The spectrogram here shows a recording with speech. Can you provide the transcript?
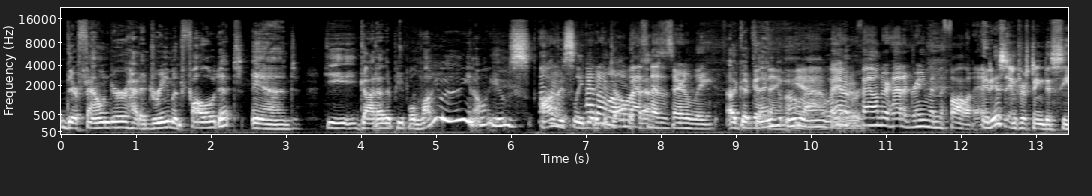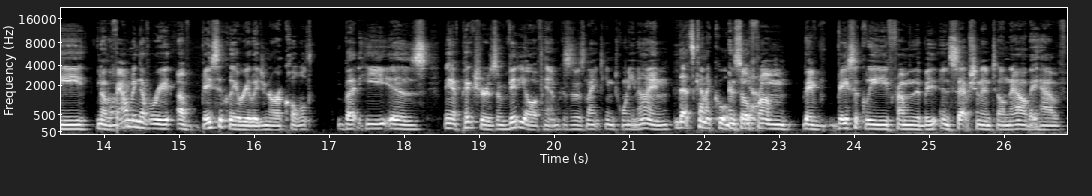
their founder had a dream and followed it, and he got other people involved. He was, you know, he was obviously I did a don't good know job if with that's that. necessarily A good thing? Oh, yeah, well, founder, founder had a dream and followed it. It is interesting to see, you know, the founding of re- of basically a religion or a cult. But he is. They have pictures and video of him because it was 1929. That's kind of cool. And so Yeah. from they've basically from the inception until now they have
